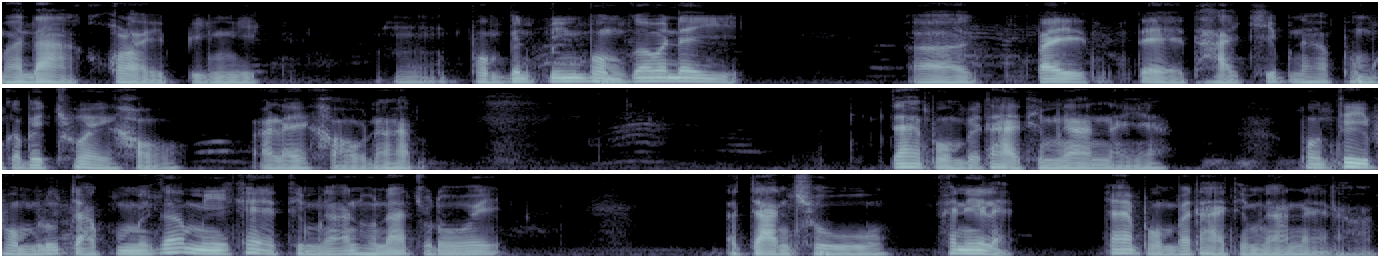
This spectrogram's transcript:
มาด่าคล่อยปิงอีกอมผมเป็นปิงผมก็ไม่ได้ไปแต่ถ่ายคลิปนะครับ ผมก็ไปช่วยเขาอะไรเขานะครับจะให้ผมไปถ่ายทีมงานไหนอะผมที่ผมรู้จักมันก็มีแค่ทีมงานหัวหน้าจุโรยอาจารย์ชูแค่นี้แหละจะให้ผมไปถ่ายทีมงานไหนล่ะครับ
